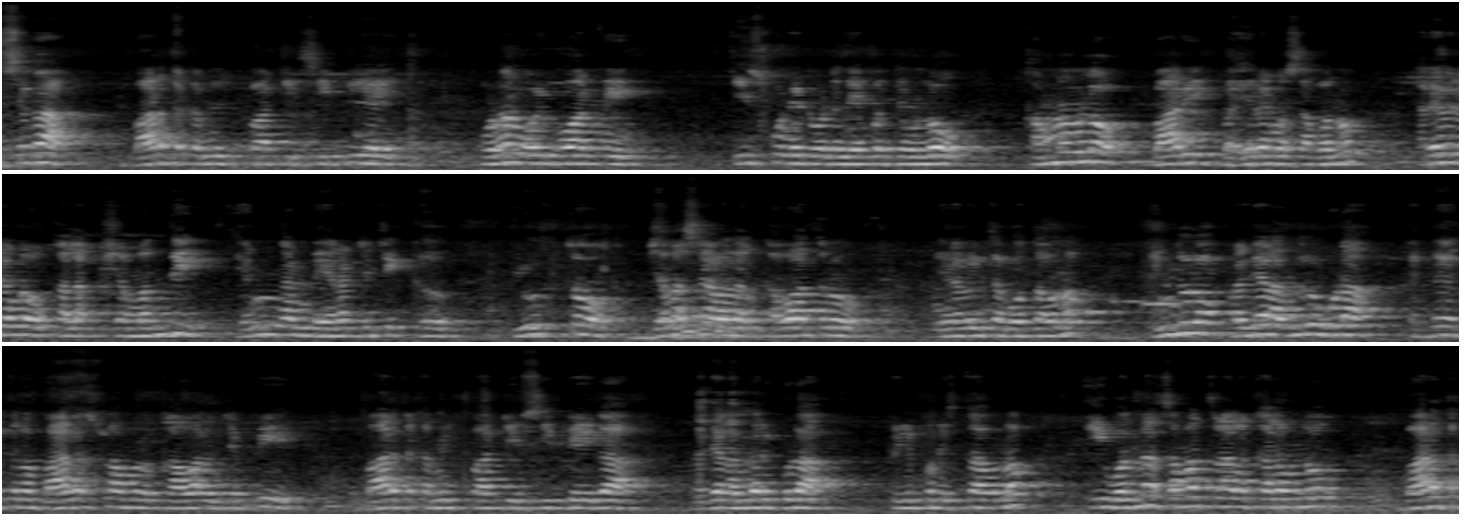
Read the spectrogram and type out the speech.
దిశగా భారత కమ్యూనిస్ట్ పార్టీ సిపిఐ పునర్వైభవాన్ని తీసుకునేటువంటి నేపథ్యంలో ఖమ్మంలో భారీ బహిరంగ సభను అదేవిధంగా ఒక లక్ష మంది యంగ్ అండ్ ఎనర్జెటిక్ యూత్తో జనసేవల కవాతును నిర్వహించబోతా ఉన్నాం. ఇందులో ప్రజలందరూ కూడా పెద్ద ఎత్తున భాగస్వాములు కావాలని చెప్పి భారత కమ్యూనిస్ట్ పార్టీ సిపిఐగా ప్రజలందరికీ కూడా పిలుపునిస్తా ఉన్నాం. ఈ వంద సంవత్సరాల కాలంలో భారత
